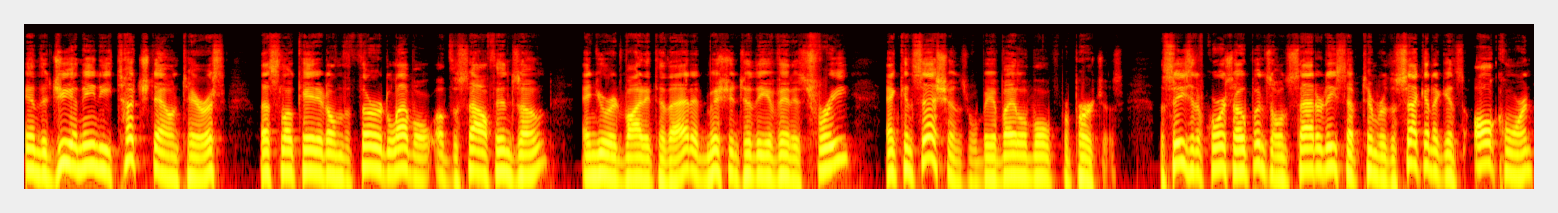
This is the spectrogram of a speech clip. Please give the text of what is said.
in the Giannini Touchdown Terrace. That's located on the third level of the south end zone, and you're invited to that. Admission to the event is free, and concessions will be available for purchase. The season, of course, opens on Saturday, September the 2nd against Alcorn.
